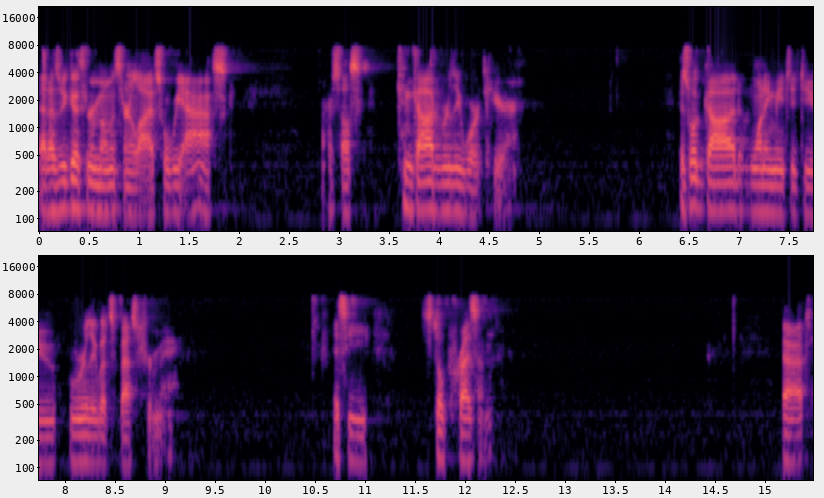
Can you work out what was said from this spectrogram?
That as we go through moments in our lives where we ask ourselves, can God really work here? Is what God wanting me to do really what's best for me? Is He still present? That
